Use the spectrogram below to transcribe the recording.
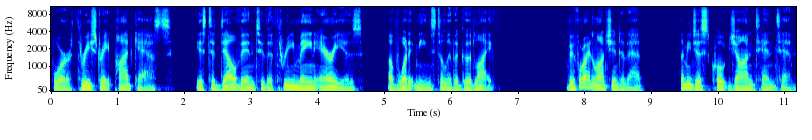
for three straight podcasts is to delve into the three main areas of what it means to live a good life. Before I launch into that, let me just quote John 10:10. 10, 10.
